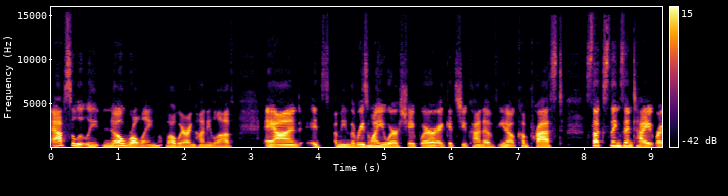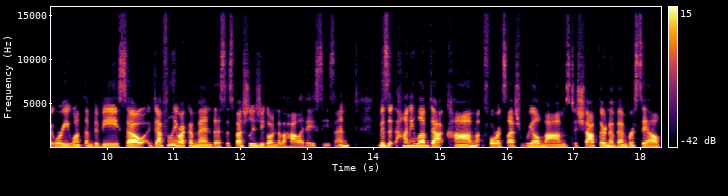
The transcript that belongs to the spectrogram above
absolutely no rolling while wearing honey love and it's i mean the reason why you wear shapewear it gets you kind of you know compressed sucks things in tight right where you want them to be. So definitely recommend this especially as you go into the holiday season. Visit honeylove.com forward slash real moms to shop their November sale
